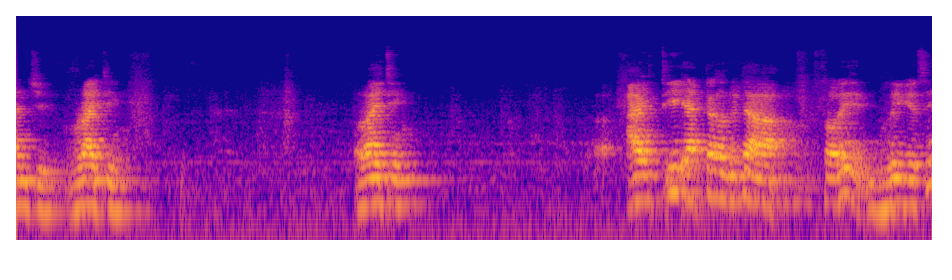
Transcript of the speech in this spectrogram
N G writing writing IT একটা না দুইটা সরি ভুলে গেছি।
